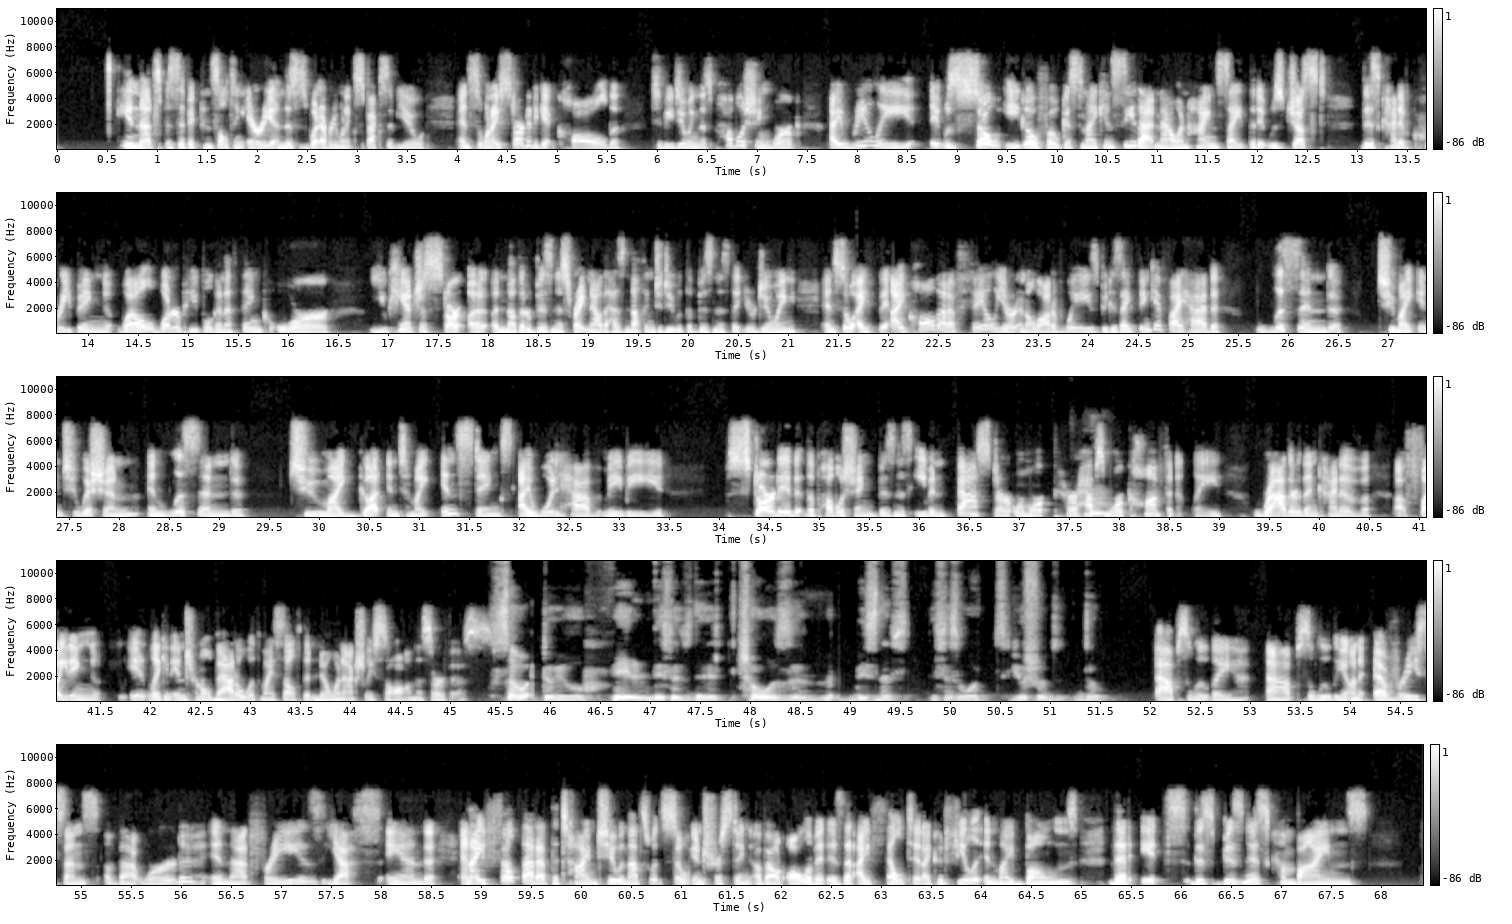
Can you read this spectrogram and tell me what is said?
in that specific consulting area and this is what everyone expects of you. And so when I started to get called to be doing this publishing work, I really it was so ego focused and I can see that now in hindsight that it was just this kind of creeping, well, what are people going to think? Or you can't just start a, another business right now that has nothing to do with the business that you're doing. And so I th- I call that a failure in a lot of ways because I think if I had listened to my intuition and listened to my gut and to my instincts, I would have maybe started the publishing business even faster or more perhaps hmm. more confidently rather than kind of uh, fighting it, like an internal battle with myself that no one actually saw on the surface. So, do you feel this is the chosen business? This is what you should do? Absolutely. Absolutely on every sense of that word in that phrase. Yes. And and I felt that at the time too and that's what's so interesting about all of it is that I felt it. I could feel it in my bones that it's this business combines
